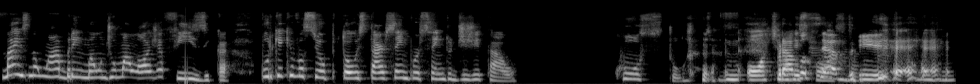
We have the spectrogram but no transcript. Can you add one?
mas não abrem mão de uma loja física. Por que, que você optou estar 100% digital? Custo para você abrir uhum.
